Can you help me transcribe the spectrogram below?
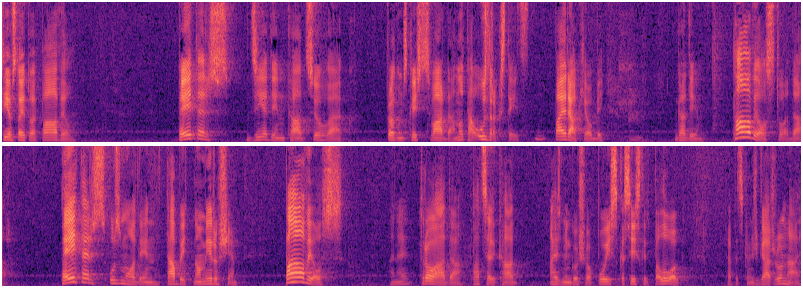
Dievs lietoja Pāvilu. Pēters dziedina kādu cilvēku, protams, Kristus vārdā, nu tā uzrakstīts, vairāk jau bija gadījumi. Pāvils to dara. Pēters uzmodina tabitu no mirušiem. Pāvils ne, Troādā paceļ kādu aizmigušo puisi, kas izkrita pa logu, tāpēc, ka viņš gar runāja.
